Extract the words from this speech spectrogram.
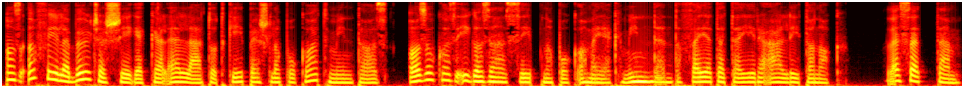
Az aféle bölcsességekkel ellátott képeslapokat, mint az azok az igazán szép napok, amelyek mindent a feje tetejére állítanak. Leszettem.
